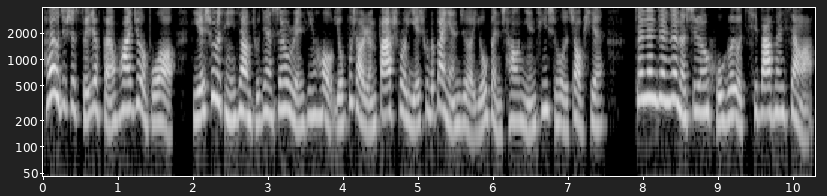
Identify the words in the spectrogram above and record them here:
还有就是随着《繁花》热播啊，爷叔的形象逐渐深入人心后，有不少人扒出了爷叔的扮演者游本昌年轻时候的照片，真真正正的是跟胡歌有七八分像啊。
